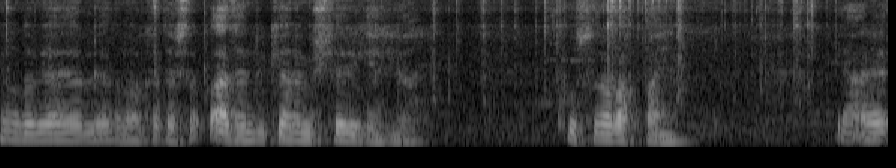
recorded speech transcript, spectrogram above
Bunu da bir ayarlayalım arkadaşlar. Bazen dükkana müşteri geliyor. Kusura bakmayın. Yani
